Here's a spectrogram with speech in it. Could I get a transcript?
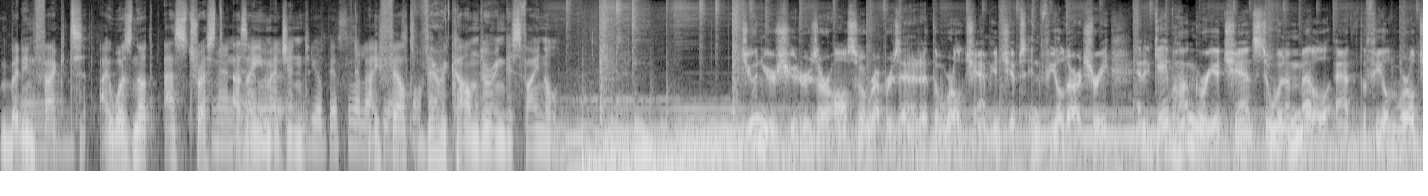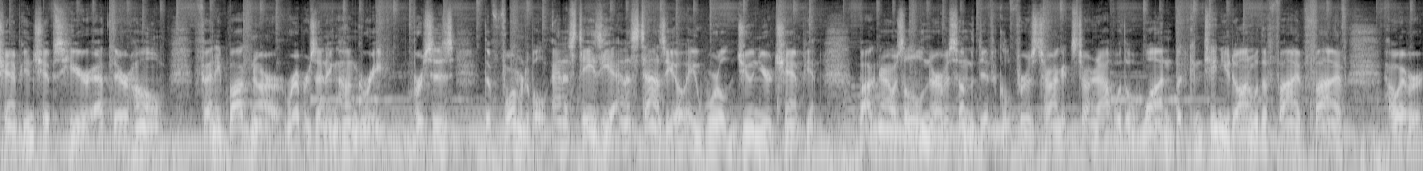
But in fact, I was not as stressed as I imagined. I felt very calm during this final. Junior shooters are also represented at the World Championships in field archery, and it gave Hungary a chance to win a medal at the Field World Championships here at their home. Fanny Bognar representing Hungary versus the formidable Anastasia Anastasio, a World Junior champion. Bognar was a little nervous on the difficult first target, started out with a 1, but continued on with a 5 5. However,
